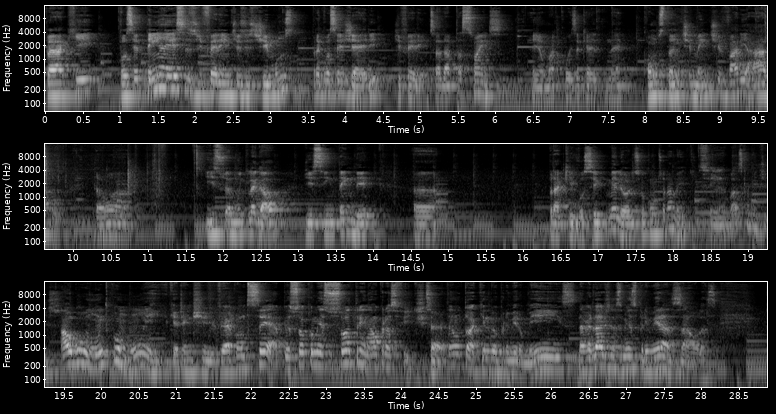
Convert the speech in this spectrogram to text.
para que você tenha esses diferentes estímulos, para que você gere diferentes adaptações. É uma coisa que é né, constantemente variado. Então, ah, isso é muito legal de se entender para que você melhore o seu condicionamento. Sim. É basicamente isso. Algo muito comum que a gente vê acontecer é a pessoa começou a treinar o crossfit. Certo. Então eu tô aqui no meu primeiro mês, na verdade nas minhas primeiras aulas.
